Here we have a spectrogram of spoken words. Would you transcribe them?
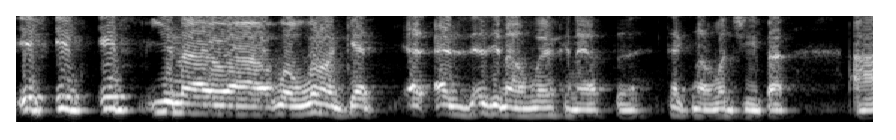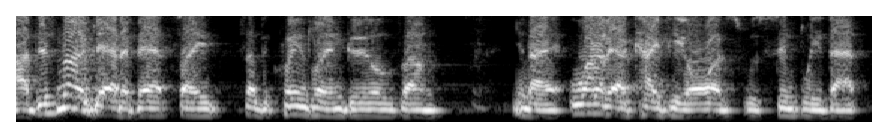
if, if, if, you know, uh, well, when I get, as, as you know, I'm working out the technology, but uh, there's no doubt about, say, so the Queensland girls, um, you know, one of our KPIs was simply that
